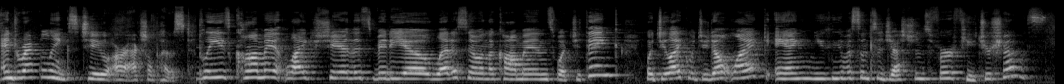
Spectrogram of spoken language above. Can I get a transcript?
and direct links to our actual post. Please comment, like, share this video. Let us know in the comments what you think, what you like, what you don't like, and you can give us some suggestions for future shows.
